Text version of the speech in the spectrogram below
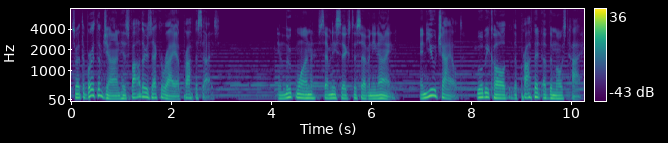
So at the birth of John, his father Zechariah prophesies in Luke 1 76 to 79, And you, child, will be called the prophet of the Most High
